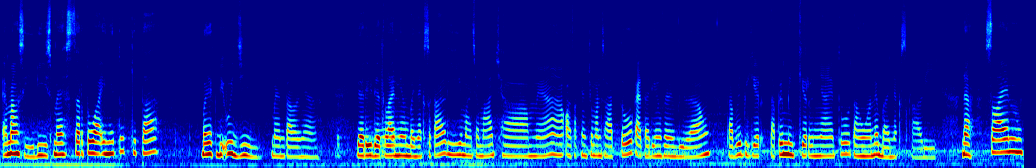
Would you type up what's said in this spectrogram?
emang sih di semester tua ini tuh kita banyak diuji mentalnya. Dari deadline yang banyak sekali, macam-macam ya. Otaknya cuma satu kayak tadi yang Femi bilang, tapi pikir tapi mikirnya itu tanggungannya banyak sekali. Nah, selain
